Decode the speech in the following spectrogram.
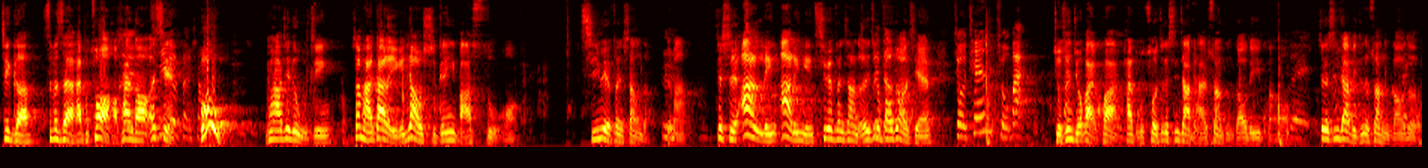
这个是不是还不错，好看的哦，而且哦，你看它这个五金上面还带了一个钥匙跟一把锁，七月份上的，对吗？这是二零二零年七月份上的，而且这个包多少钱？九千九百，九千九百块，还不错，这个性价比还算很高的一款哦。对，这个性价比真的算很高的。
